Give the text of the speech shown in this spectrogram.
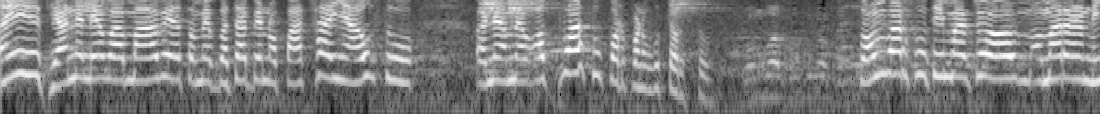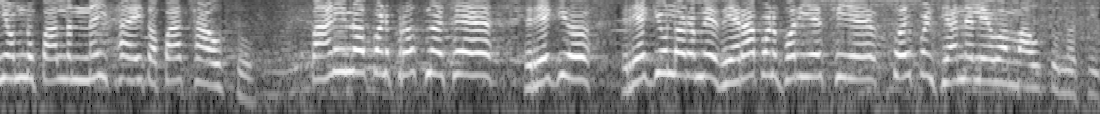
નહીં ધ્યાને લેવામાં આવે તો અમે બધા બહેનો પાછા અહીંયા આવશું અને અમે ઉપવાસ ઉપર પણ ઉતરશું. સોમવાર સુધીમાં જો અમારા નિયમનું પાલન નહીં થાય તો પાછા આવશું. પાણીનો પણ પ્રશ્ન છે. રેગ્યુ, રેગ્યુલર અમે વેરા પણ ભરીએ છીએ, તોય પણ ધ્યાને લેવામાં આવતું નથી.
